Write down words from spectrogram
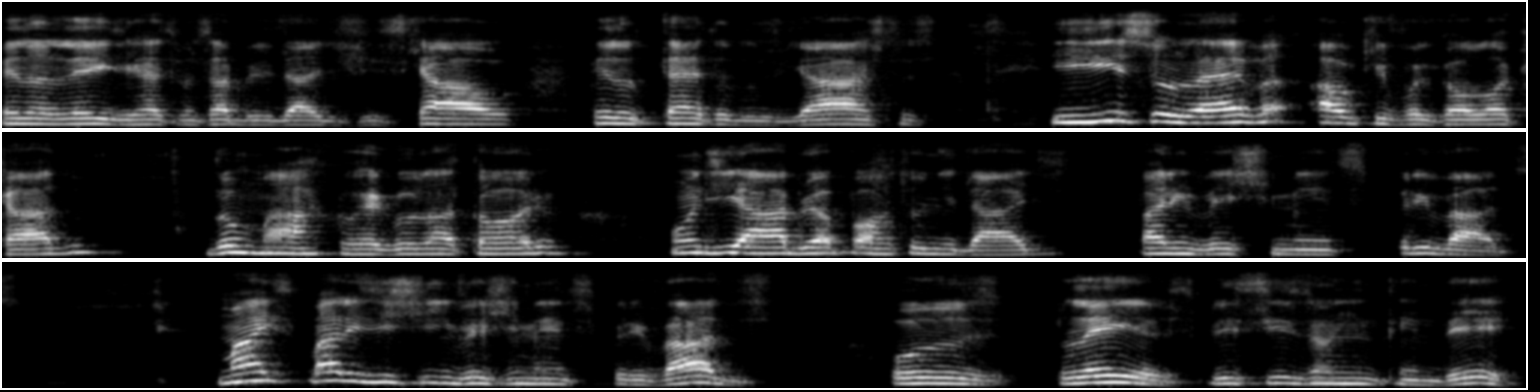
pela lei de responsabilidade fiscal, pelo teto dos gastos, e isso leva ao que foi colocado do marco regulatório onde abre oportunidades para investimentos privados. Mas, para existir investimentos privados, os players precisam entender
